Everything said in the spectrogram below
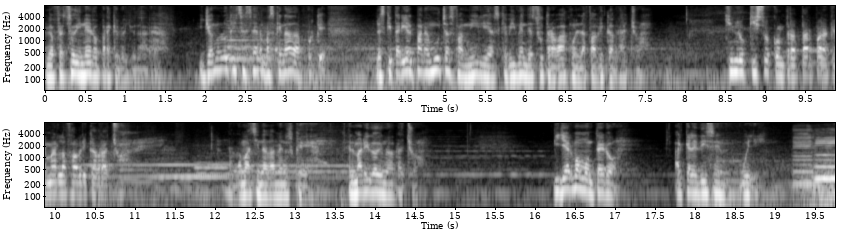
me ofreció dinero para que lo ayudara. Y yo no lo quise hacer más que nada porque les quitaría el pan a muchas familias que viven de su trabajo en la fábrica Bracho. ¿Quién lo quiso contratar para quemar la fábrica Bracho? nada más y nada menos que el marido de un abracho. Guillermo Montero, al que le dicen Willy.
